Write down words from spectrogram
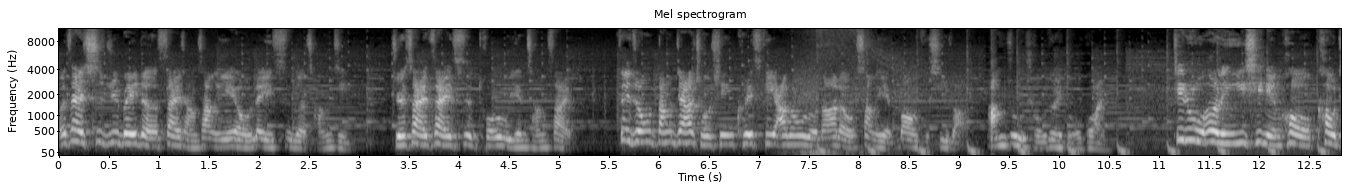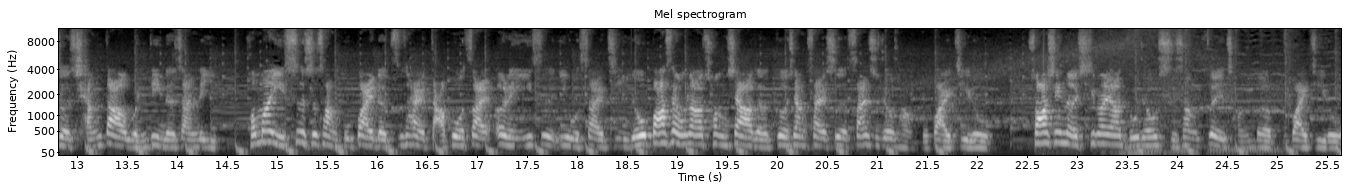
而在世俱杯的赛场上也有类似的场景，决赛再一次拖入延长赛，最终当家球星 Cristiano Ronaldo 上演帽子戏法，帮助球队夺冠。进入2017年后，靠着强大稳定的战力，皇马以四十场不败的姿态打破在2014-15赛季由巴塞罗那创下的各项赛事三十九场不败纪录。刷新了西班牙足球史上最长的不败纪录，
